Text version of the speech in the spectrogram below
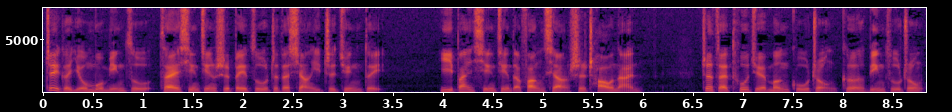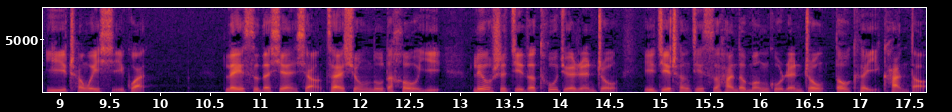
这个游牧民族在行进时被组织的像一支军队，一般行进的方向是朝南，这在突厥、蒙古种各民族中已成为习惯。类似的现象在匈奴的后裔、六世纪的突厥人中，以及成吉思汗的蒙古人中都可以看到。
